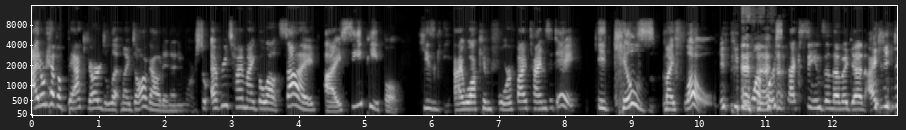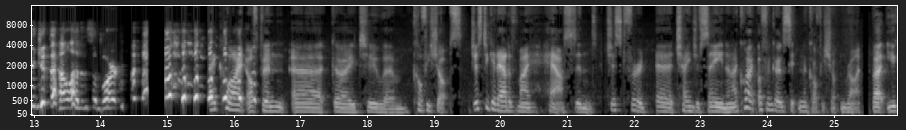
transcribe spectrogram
I don't have a backyard to let my dog out in anymore. So every time I go outside, I see people. He's I walk him four or five times a day. It kills my flow. If people want more sex scenes in them again, I need to get the hell out of this apartment. I quite often uh, go to um, coffee shops just to get out of my house and just for a, a change of scene. And I quite often go and sit in a coffee shop and write. But you,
